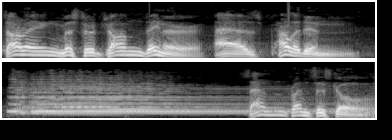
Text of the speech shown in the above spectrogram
Starring Mr. John Dehner as Paladin. San Francisco,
